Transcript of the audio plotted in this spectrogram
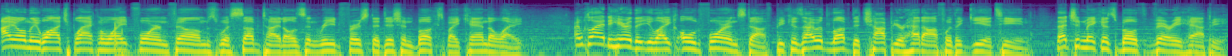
I only watch black and white foreign films with subtitles and read first edition books by candlelight. I'm glad to hear that you like old foreign stuff because I would love to chop your head off with a guillotine. That should make us both very happy.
